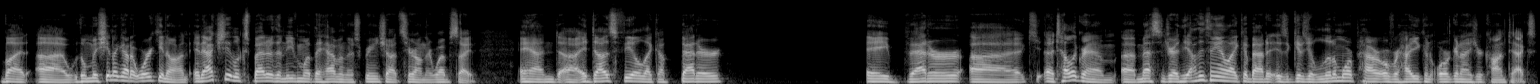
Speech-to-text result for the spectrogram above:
But uh, the machine I got it working on, it actually looks better than even what they have in their screenshots here on their website, and uh, it does feel like a better, a better uh, a Telegram uh, messenger. And the other thing I like about it is it gives you a little more power over how you can organize your contacts.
